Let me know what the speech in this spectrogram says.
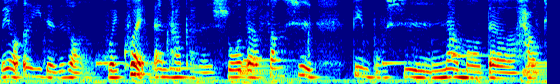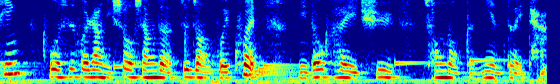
没有恶意的这种回馈，但他可能说的方式并不是那么的好听，或者是会让你受伤的这种回馈，你都可以去从容的面对它。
